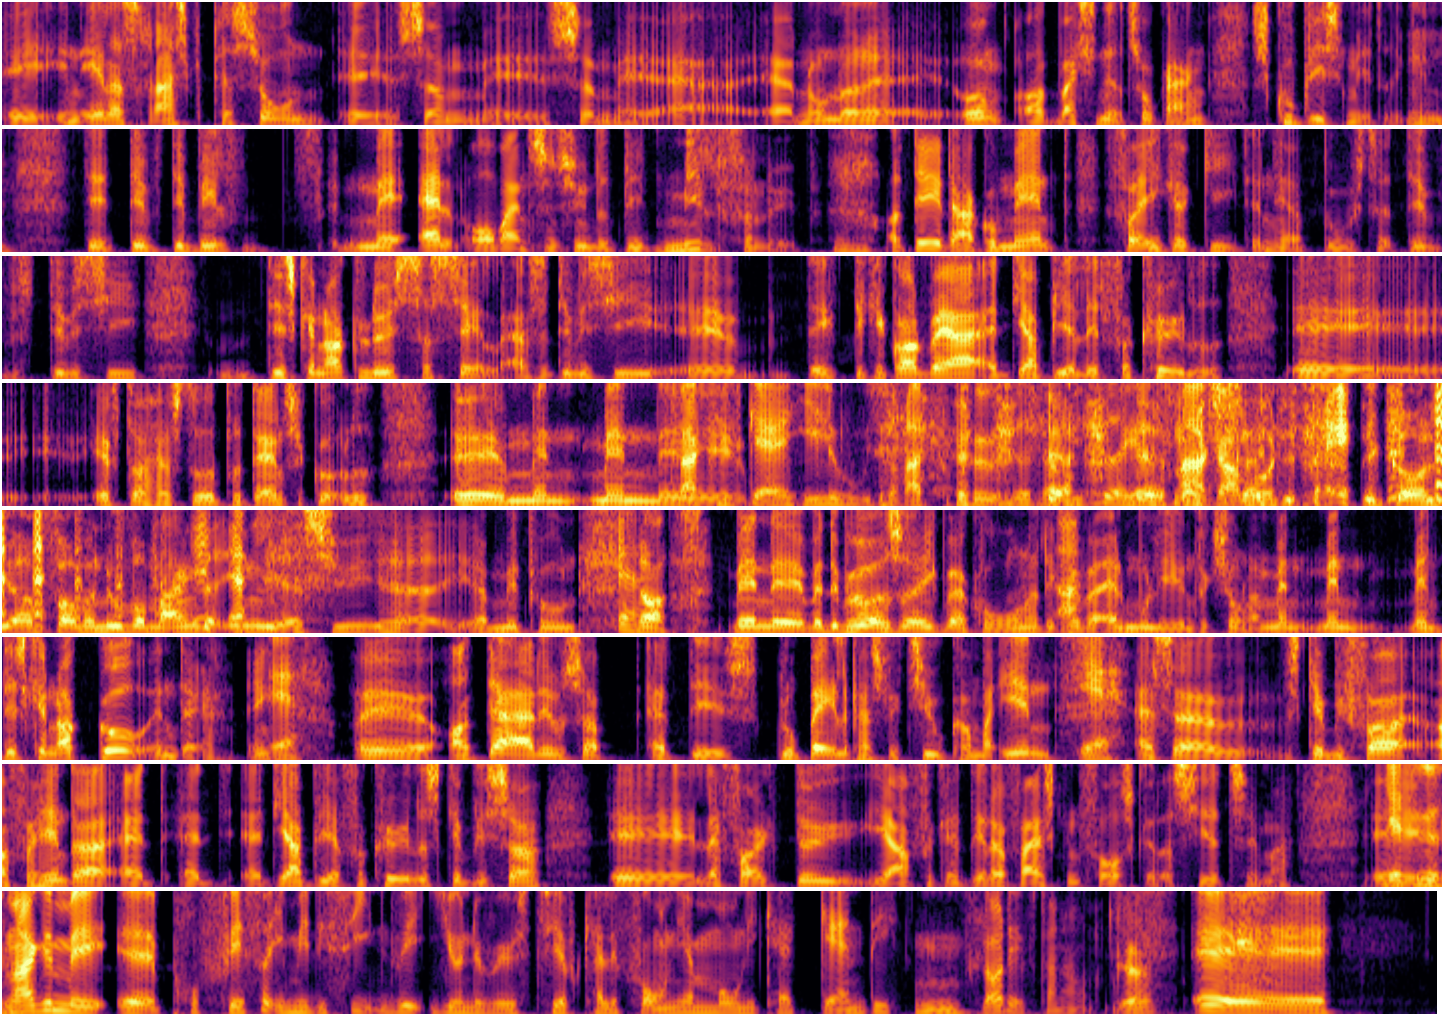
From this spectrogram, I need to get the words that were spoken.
øh, en ellers rask person, øh, som, øh, som øh, er, er nogenlunde ung og vaccineret to gange, skulle blive smittet igen. Mm. Det, det, det vil med al overvejende sandsynlighed blive et mildt forløb. Mm. Og det er et argument for ikke at give den her booster. Det, det vil sige, det skal nok løse sig selv. Altså, det vil sige, øh, det, det kan godt være, at jeg bliver lidt forkølet øh, efter at have stået på dansegulvet. Øh, men, men, øh, faktisk er hele huset ret forkølet, når ja, vi sidder her og snakker om onsdag. Det går lige op for mig nu, hvor mange der ja. egentlig er syge her, her midt på ugen. Ja. Nå, men, øh, men det behøver så ikke være corona, det kan ja. være alle mulige infektioner. Men, men, men det skal nok gå en dag. Ikke? Ja. Øh, og der er det jo så, at det globale perspektiv kommer ind. Ja. Altså, skal vi for at forhindre, at, at, at jeg bliver forkølet, skal vi så øh, lade folk dø i Afrika? Det er der faktisk en forsker, der siger til mig. Ja, du har øh, snakket med øh, professor i medicin ved University of California, Monica Gandhi. Mm. Flot efternavn. Ja. Øh,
